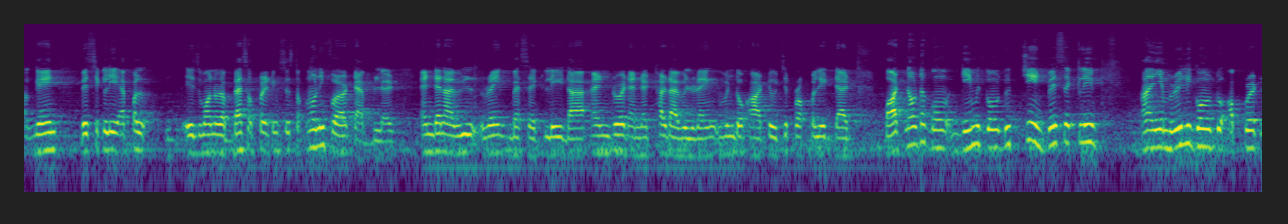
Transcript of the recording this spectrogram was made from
again. Basically Apple is one of the best operating system only for a tablet. And then I will rank basically the Android and the third I will rank Windows RT which is properly dead. But now the game is going to change. Basically I am really going to upgrade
